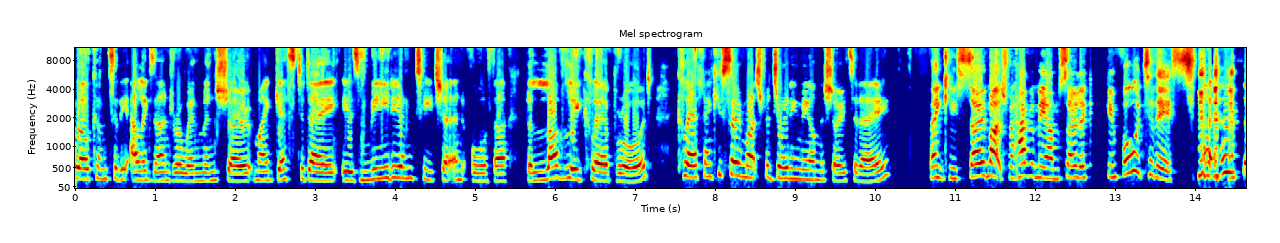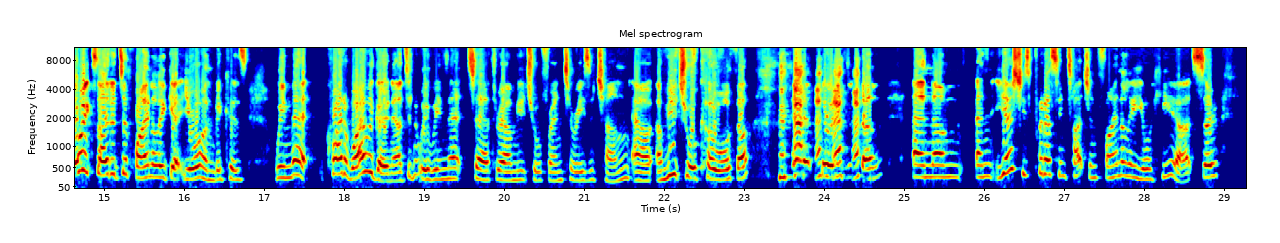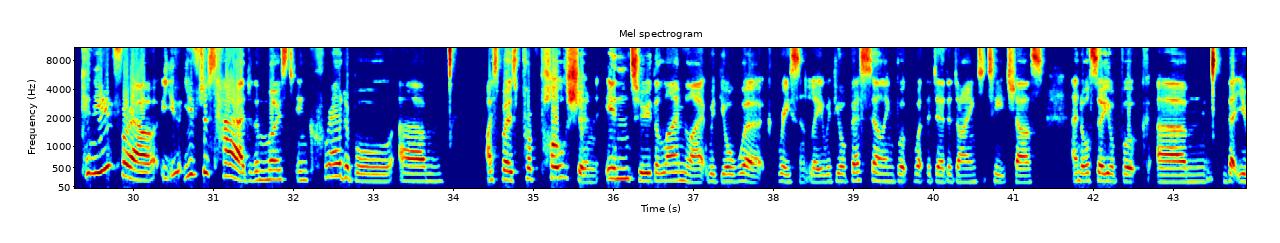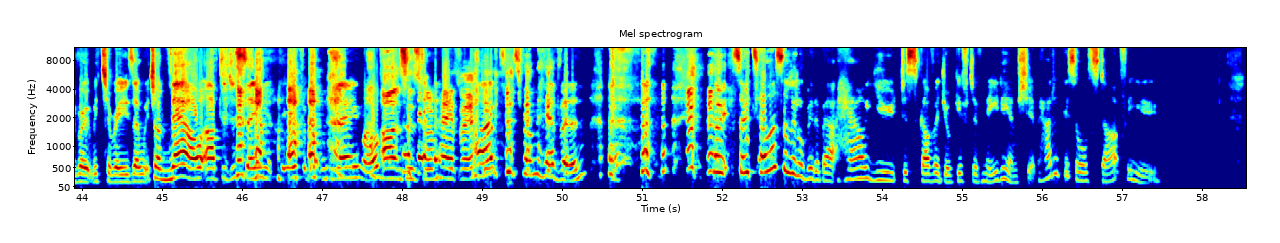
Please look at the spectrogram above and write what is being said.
And welcome to the Alexandra Wenman Show. My guest today is medium, teacher, and author, the lovely Claire Broad. Claire, thank you so much for joining me on the show today. Thank you so much for having me. I'm so looking forward to this. I'm so excited to finally get you on because we met quite a while ago now, didn't we? We met uh, through our mutual friend Theresa Cheung, our, our mutual co-author, Theresa Cheung, and um, and yeah, she's put us in touch, and finally you're here. So can you for our you, you've just had the most incredible um, i suppose propulsion into the limelight with your work recently with your best-selling book what the dead are dying to teach us and also your book um, that you wrote with theresa which i'm now after just saying it forgotten the name of. Answers from heaven. Answers from heaven. So, so tell us a little bit about how you discovered your gift of mediumship. How did this all start for you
